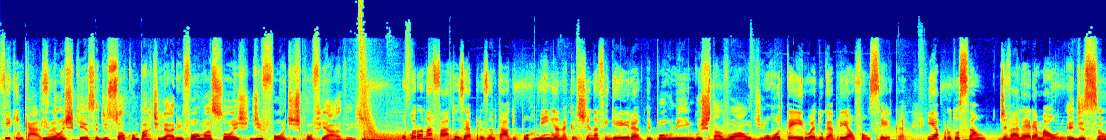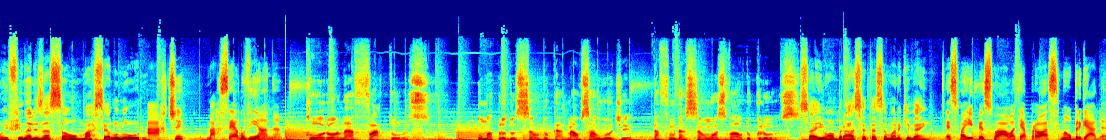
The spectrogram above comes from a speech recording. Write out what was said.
fique em casa. E não esqueça de só compartilhar informações de fontes confiáveis. O Corona Fatos é apresentado por mim, Ana Cristina Figueira. E por mim, Gustavo Aldi. O roteiro é do Gabriel Fonseca. E a produção, de Valéria Mauro. Edição e finalização, Marcelo Louro. Arte, Marcelo Viana. Corona Fatos. Uma produção do Canal Saúde, da Fundação Oswaldo Cruz. Isso aí, um abraço e até semana que vem. É isso aí, pessoal. Até a próxima. Obrigada.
